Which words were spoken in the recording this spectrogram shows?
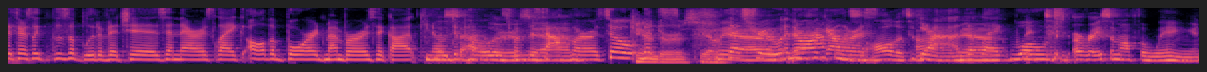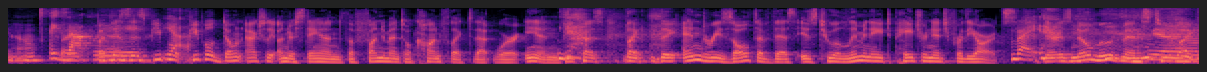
is. There's like the Zabludoviches, and there's like all the board members that got you know The deposed from the yeah. Sacklers. So Kanders, that's, yeah. that's true. And there there art happens all the time. Yeah, that like won't t- erase them off the wing. You know, It's like- exactly. But this is people. Yeah. People don't actually understand the fundamental conflict that we're in because, like, the end result of this is to eliminate patronage for the arts. Right. There is no movement to like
